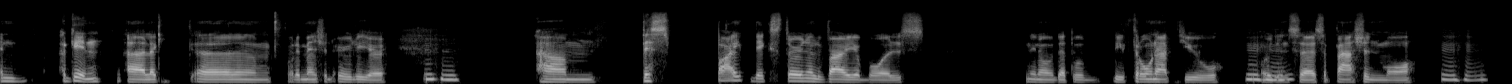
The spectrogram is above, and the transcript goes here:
And again, uh, like um, what I mentioned earlier, Mhm. um, despite the external variables, you know, that would be thrown at you or dun Mhm. sa, sa passion mo, Mhm.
